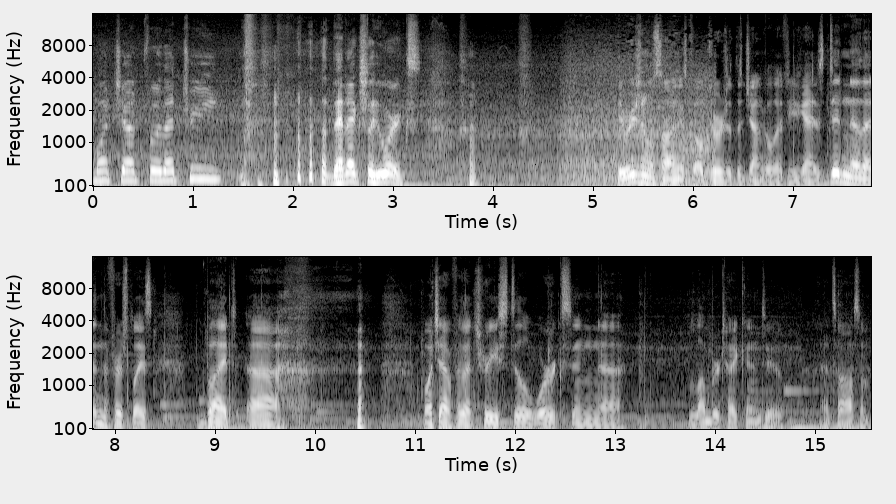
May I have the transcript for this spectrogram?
Watch out for that tree. that actually works. the original song is called George of the Jungle, if you guys didn't know that in the first place. But, uh, Watch out for that tree still works in uh, Lumber Tycoon 2. That's awesome.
